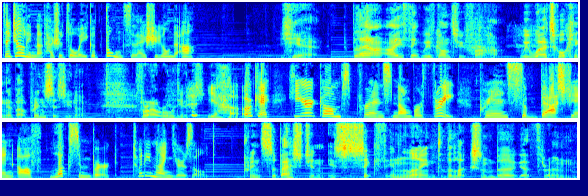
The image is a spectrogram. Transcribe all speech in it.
在这里呢，它是作为一个动词来使用的啊。Yeah, Blair, I think we've gone too far. We were talking about princes, you know for our audience. Yeah, okay. Here comes Prince number three Prince Sebastian of Luxembourg, 29 years old. Prince Sebastian is sixth in line to the Luxembourger throne.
